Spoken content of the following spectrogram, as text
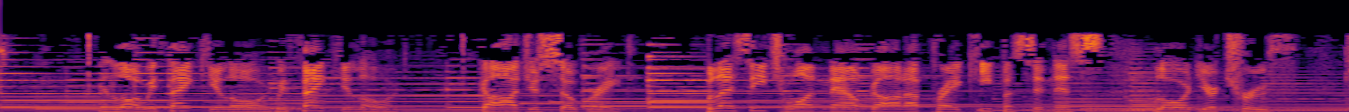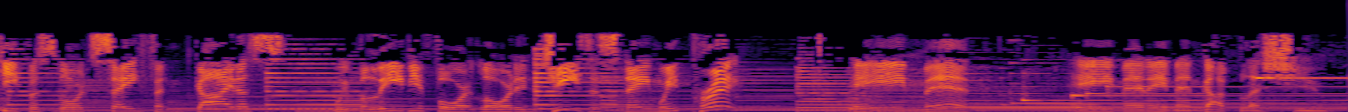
And Lord, we thank you, Lord. We thank you, Lord. God, you're so great. Bless each one now, God, I pray. Keep us in this, Lord, your truth. Keep us, Lord, safe and guide us. We believe you for it, Lord. In Jesus' name we pray. Amen. Amen. Amen. God bless you.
